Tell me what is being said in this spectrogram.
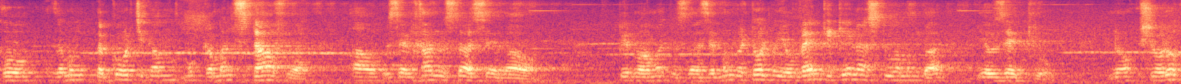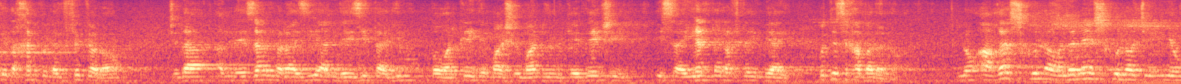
خو زموږ د کور چې کوم مکمل سټاف وو او حسین خان استاد صاحب او پیر محمد استاد صاحب موږ به ټول په یو وین کې کېناست وو موږ به یو ځای تلو نو شروع کې د خلکو لږ فکر و چې دا انګریزان به راځي انګریزي تعلیم به ورکوي دې ماشومان لوی کېدای شي عیسایت طرف ته یې بیایي خو داسې خبره نه وه. نو هغه سکول اولنی سکول وه چی یو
